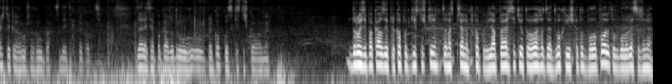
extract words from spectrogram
Ось така груша груба сидить в прикопці. Зараз я покажу другу прикопку з кісточковими. Друзі, показую прикопку кісточки. Це у нас спеціальна прикопка для персиків, того що це двохрічка. Тут було поле, тут було висаджено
